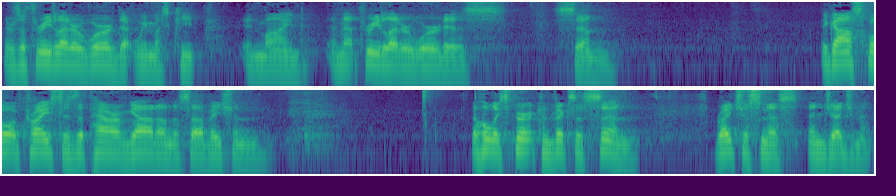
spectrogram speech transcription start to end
there's a three letter word that we must keep in mind, and that three letter word is sin. The gospel of Christ is the power of God unto salvation. The Holy Spirit convicts of sin, righteousness, and judgment.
